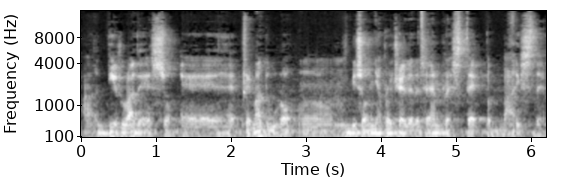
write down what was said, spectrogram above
a dirlo adesso è prematuro, uh, bisogna procedere sempre step by step.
